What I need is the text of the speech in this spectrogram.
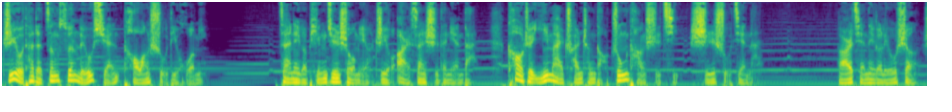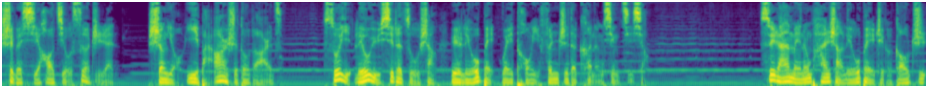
只有他的曾孙刘玄逃往蜀地活命。在那个平均寿命只有二三十的年代，靠着一脉传承到中唐时期，实属艰难。而且那个刘胜是个喜好酒色之人，生有一百二十多个儿子，所以刘禹锡的祖上与刘备为同一分支的可能性极小。虽然没能攀上刘备这个高枝，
